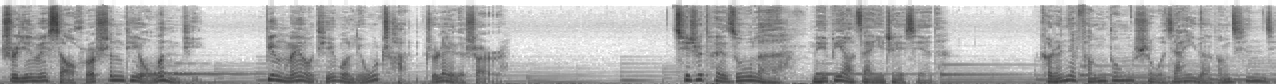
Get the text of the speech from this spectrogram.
是因为小何身体有问题。并没有提过流产之类的事儿啊。其实退租了，没必要在意这些的。可人家房东是我家一远房亲戚，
